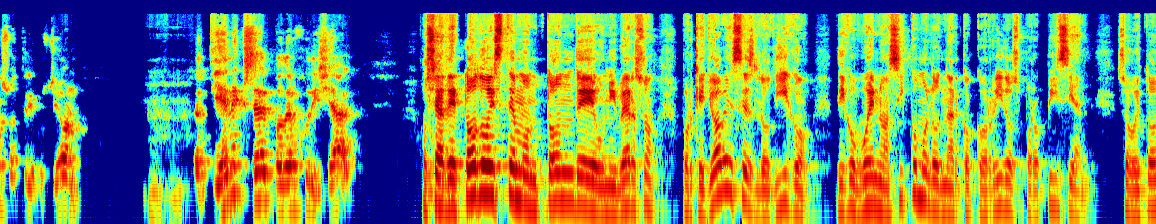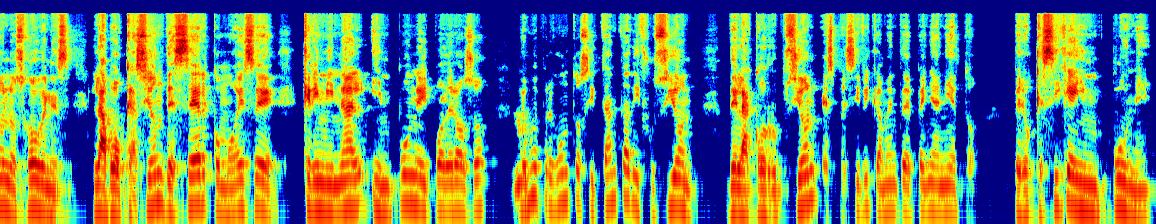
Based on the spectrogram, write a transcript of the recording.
es su, atribución. tiene que ser el Poder Judicial. O sea, de todo este montón de universo, porque yo a veces lo digo, digo, bueno, así como los narcocorridos propician, sobre todo en los jóvenes, la vocación de ser como ese criminal impune y poderoso, yo me pregunto si tanta difusión de la corrupción, específicamente de Peña Nieto, pero que sigue impune,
